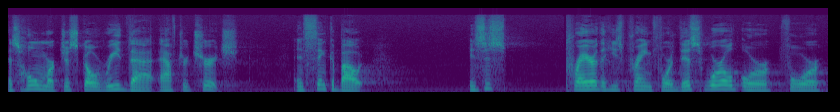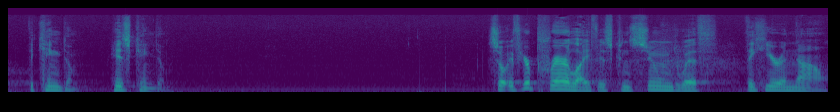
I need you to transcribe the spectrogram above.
As homework, just go read that after church and think about is this prayer that he's praying for this world or for the kingdom, his kingdom? So if your prayer life is consumed with the here and now,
